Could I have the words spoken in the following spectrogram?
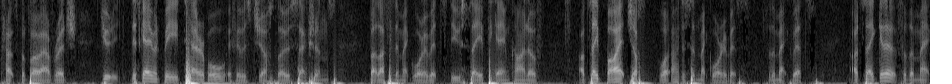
perhaps below average. You, this game would be terrible if it was just those sections, but luckily the Mech Warrior bits do save the game, kind of. I'd say buy it just what I just said, Mech Warrior bits for the mech bits. I'd say get it for the mech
